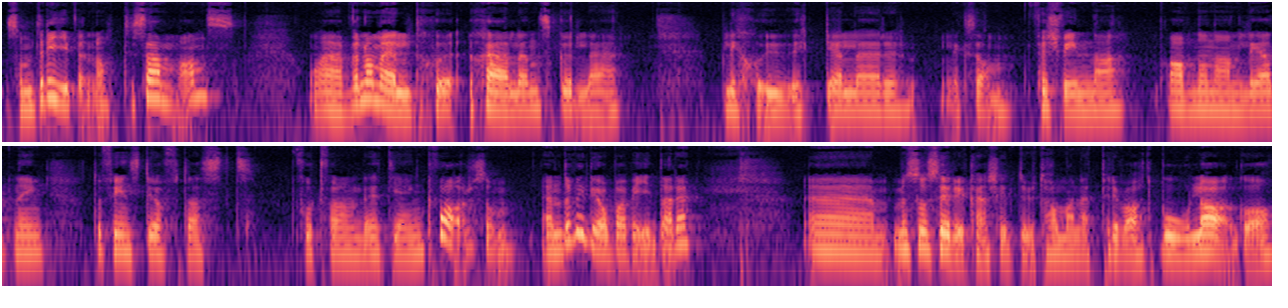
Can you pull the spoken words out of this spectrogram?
som driver något tillsammans. Och även om eldsjälen skulle bli sjuk eller liksom försvinna av någon anledning, då finns det oftast fortfarande ett gäng kvar som ändå vill jobba vidare. Ehm, men så ser det kanske inte ut. Har man ett privat bolag och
